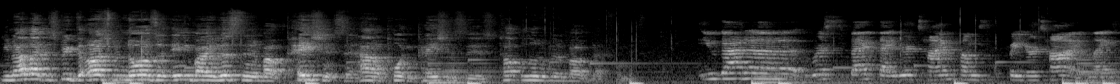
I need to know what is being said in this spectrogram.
You know, I like to speak to entrepreneurs or anybody listening about patience and how important patience is. Talk a little bit about that for me. You gotta respect that your time comes for your time. Like,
